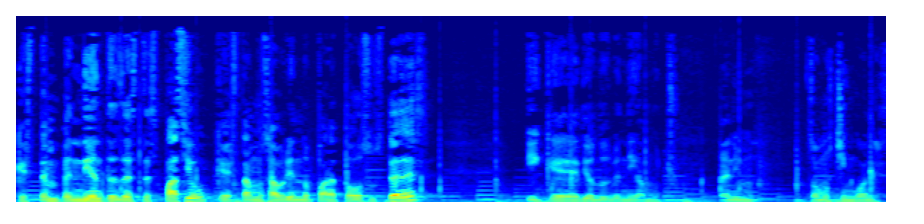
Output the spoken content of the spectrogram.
que estén pendientes de este espacio que estamos abriendo para todos ustedes y que Dios los bendiga mucho. Ánimo, somos chingones.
